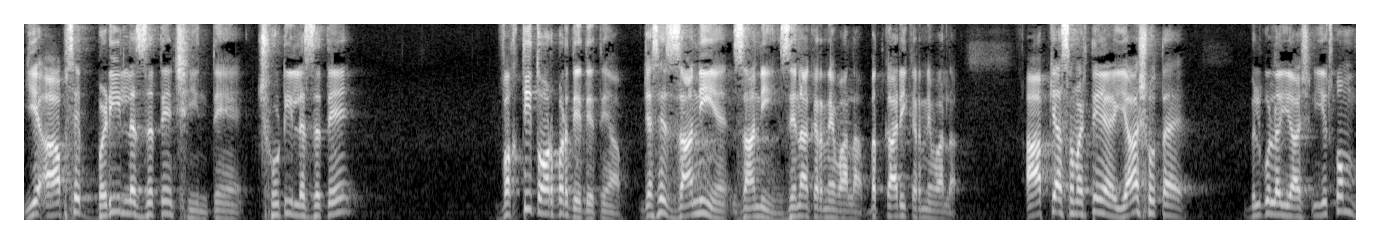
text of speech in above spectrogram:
یہ آپ سے بڑی لذتیں چھینتے ہیں چھوٹی لذتیں وقتی طور پر دے دیتے ہیں آپ جیسے زانی ہے زانی زنا کرنے والا بدکاری کرنے والا آپ کیا سمجھتے ہیں عیاش ہوتا ہے بالکل عیاش نہیں اس کو ہم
